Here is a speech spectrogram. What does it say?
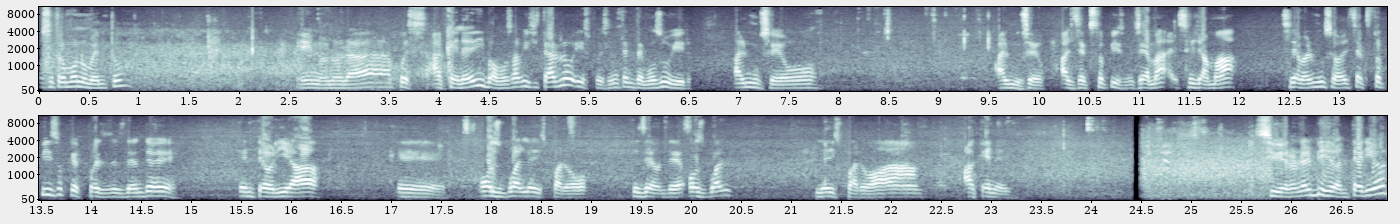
Es otro monumento en honor a, pues, a Kennedy, vamos a visitarlo y después intentemos subir al museo al museo, al sexto piso, se llama, se llama se llama el Museo del Sexto Piso, que pues es donde en teoría eh, Oswald le disparó, desde donde Oswald le disparó a, a Kennedy. Si vieron el video anterior,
